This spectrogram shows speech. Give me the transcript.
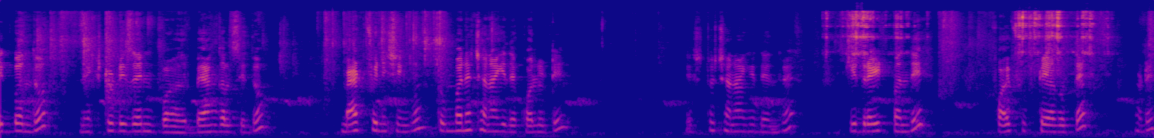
ಇದು ಬಂದು ನೆಕ್ಸ್ಟು ಡಿಸೈನ್ ಬ್ಯಾಂಗಲ್ಸ್ ಇದು. ಮ್ಯಾಟ್ ಫಿನಿಷಿಂಗು ತುಂಬಾ ಚೆನ್ನಾಗಿದೆ ಕ್ವಾಲಿಟಿ ಎಷ್ಟು ಚೆನ್ನಾಗಿದೆ ಅಂದರೆ ಇದು ರೈಟ್ ಬಂದು ಫೈವ್ ಫಿಫ್ಟಿ ಆಗುತ್ತೆ. ನೋಡಿ.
